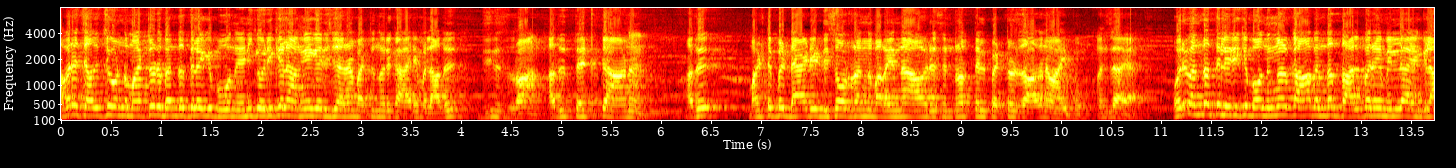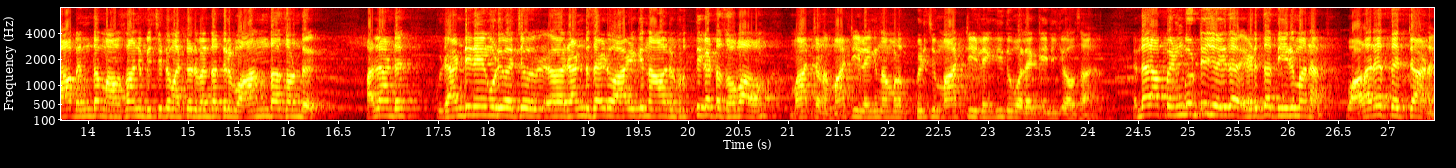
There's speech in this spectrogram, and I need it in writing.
അവരെ ചതിച്ചുകൊണ്ട് മറ്റൊരു ബന്ധത്തിലേക്ക് പോകുന്നത് എനിക്ക് ഒരിക്കലും അംഗീകരിച്ചു തരാൻ പറ്റുന്ന ഒരു കാര്യമല്ല. അത് ദിസ് റോങ് അത് തെറ്റാണ്. അത് മൾട്ടിപ്പിൾ ഡാഡി ഡിസോർഡർ എന്ന് പറയുന്ന ആ ഒരു സിൻഡ്രത്തിൽ പെട്ടൊരു സാധനമായിപ്പോ മനസ്സിലായ? ഒരു ബന്ധത്തിൽ ഇരിക്കുമ്പോൾ നിങ്ങൾക്ക് ആ ബന്ധം താല്പര്യമില്ല എങ്കിൽ ആ ബന്ധം അവസാനിപ്പിച്ചിട്ട് മറ്റൊരു ബന്ധത്തിൽ വാന്തസുണ്ട് അല്ലാണ്ട് രണ്ടിനെയും കൂടി വെച്ച് രണ്ട് സൈഡ് വാഴിക്കുന്ന ആ ഒരു വൃത്തികെട്ട സ്വഭാവം മാറ്റണം. മാറ്റിയില്ലെങ്കിൽ നമ്മൾ പിടിച്ച് മാറ്റിയില്ലെങ്കിൽ ഇതുപോലെയൊക്കെ ഇരിക്കും അവസാനം. എന്നാൽ ആ പെൺകുട്ടി ചെയ്ത എടുത്ത തീരുമാനം വളരെ തെറ്റാണ്.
